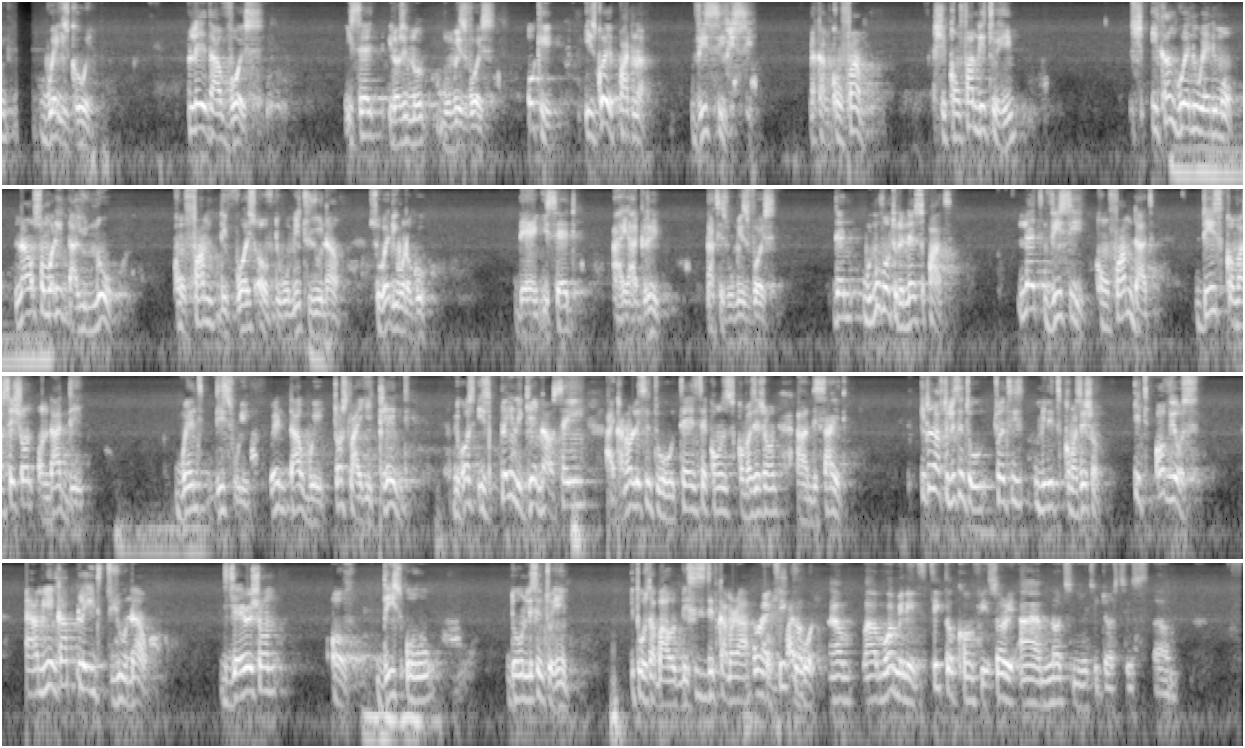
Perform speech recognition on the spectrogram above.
where he's going. Play that voice. He said he doesn't know Wunmi's voice. Okay, he's got a partner, VC, VC, that can confirm. She confirmed it to him. She, he can't go anywhere anymore. Now somebody that you know confirmed the voice of the woman to you now. So where do you want to go? Then he said, I agree. That is woman's voice. Then we move on to the next part. Let VC confirm that this conversation on that day went this way, went that way, just like he claimed. Because he's playing the game now, saying, I cannot listen to 10 seconds conversation and decide. You don't have to listen to 20 minutes conversation. It's obvious. I am Yinka play it to you now. The generation of this whole don't listen to him. It was about the CCTV camera. All right, from TikTok. Um, um, one minute. TikTok comfy. Sorry, I am not new to justice. Um,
